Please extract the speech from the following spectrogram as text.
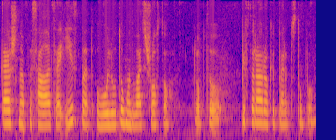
теж написали цей іспит у лютому 26-го. Тобто півтора роки перед вступом.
